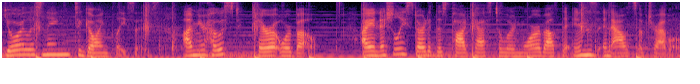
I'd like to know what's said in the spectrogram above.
You're listening to Going Places. I'm your host, Kara Orbell. I initially started this podcast to learn more about the ins and outs of travel.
